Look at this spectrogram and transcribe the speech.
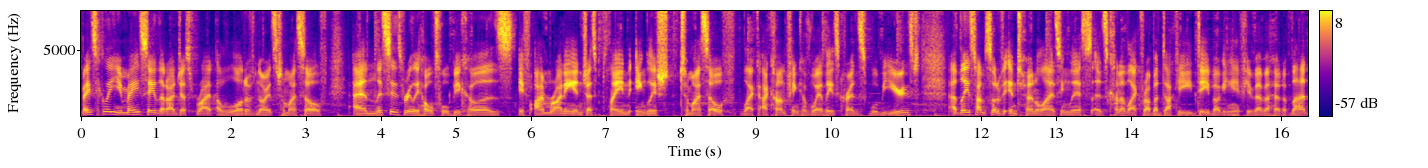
basically, you may see that I just write a lot of notes to myself. And this is really helpful because if I'm writing in just plain English to myself, like I can't think of where these creds will be used, at least I'm sort of internalizing this. It's kind of like rubber ducky debugging, if you've ever heard of that.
